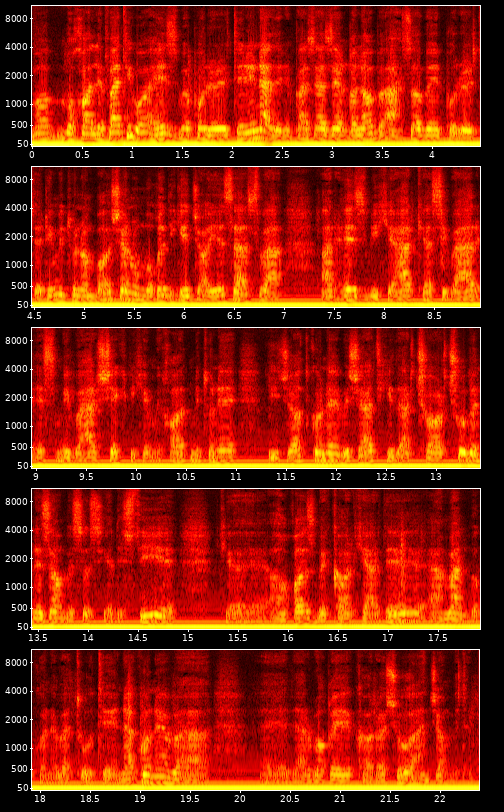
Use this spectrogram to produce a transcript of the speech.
ما مخالفتی با حزب پولریتری نداریم. پس از انقلاب احزاب پولریتری می‌تونن باشن. اون موقع دیگه جایز است و هر حزبی که هر کسی به هر اسمی به هر شکلی که می‌خواد می‌تونه ایجاد کنه. به شرطی که در چارچوب نظام سوسیالیستی که آغاز به کار کرده عمل بکنه و توطعه نکنه و در واقع کاراشو انجام بده.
